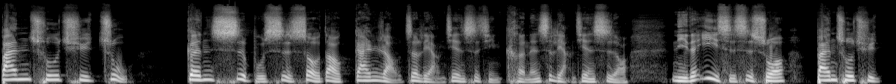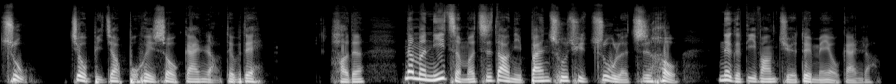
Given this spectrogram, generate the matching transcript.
搬出去住。跟是不是受到干扰这两件事情可能是两件事哦。你的意思是说搬出去住就比较不会受干扰，对不对？好的，那么你怎么知道你搬出去住了之后那个地方绝对没有干扰？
